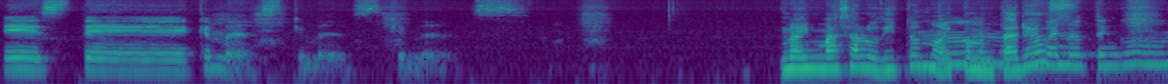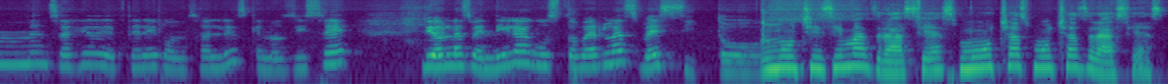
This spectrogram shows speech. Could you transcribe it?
Este, ¿qué más? ¿Qué más? ¿Qué más? ¿No hay más saluditos? ¿No hay No, comentarios? Bueno, tengo un mensaje de Tere González que nos dice, Dios las bendiga, gusto verlas, besitos. Muchísimas gracias, muchas, muchas gracias.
